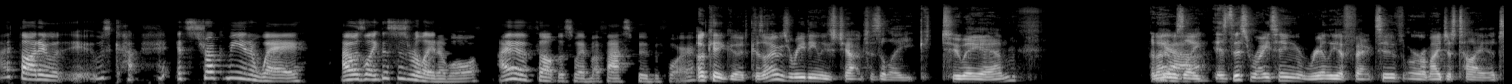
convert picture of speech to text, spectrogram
I thought it was, it was, it struck me in a way. I was like, this is relatable. I have felt this way about fast food before. Okay, good, because I was reading these chapters at like 2 a.m. And I was like, is this writing really effective or am I just tired?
